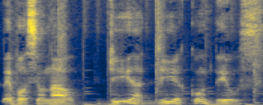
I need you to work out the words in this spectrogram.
Devocional Dia a Dia com Deus.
